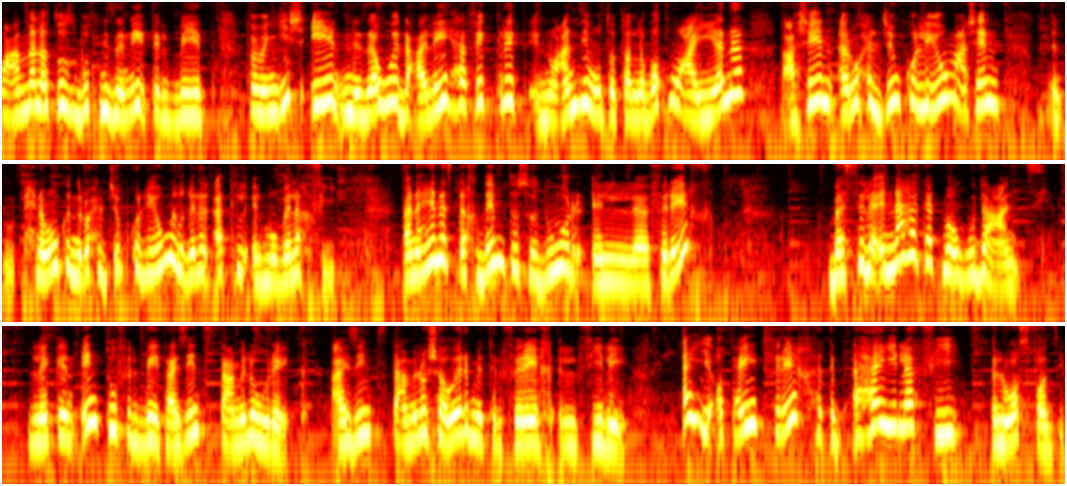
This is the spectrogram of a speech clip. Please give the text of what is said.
وعمالة تظبط ميزانية البيت فما نجيش إيه نزود عليها فكرة إنه عندي متطلبات معينة عشان أروح الجيم كل يوم عشان إحنا ممكن نروح الجيم كل يوم من غير الأكل المبالغ فيه. أنا هنا استخدمت صدور الفراخ بس لأنها كانت موجودة عندي. لكن أنتوا في البيت عايزين تستعملوا وراك عايزين تستعملوا شاورمه الفراخ الفيليه أي قطعية فراخ هتبقى هايلة في الوصفة دي.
